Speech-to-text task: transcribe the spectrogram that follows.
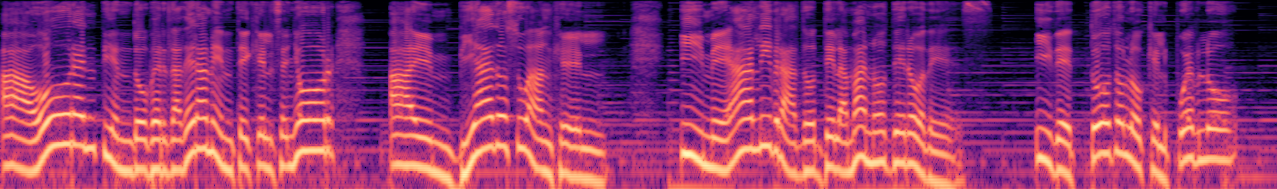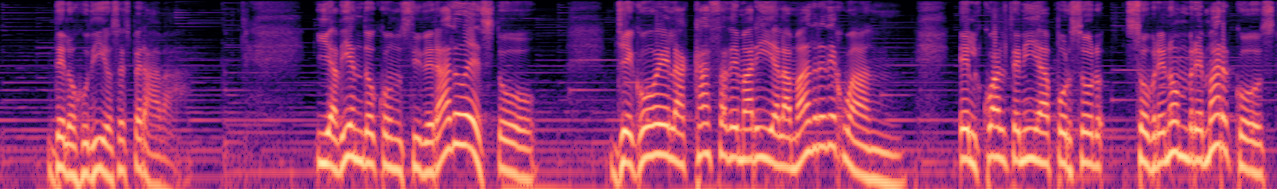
ahora entiendo verdaderamente que el Señor ha enviado su ángel y me ha librado de la mano de Herodes y de todo lo que el pueblo de los judíos esperaba. Y habiendo considerado esto, llegó él a casa de María, la madre de Juan, el cual tenía por sobrenombre Marcos,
